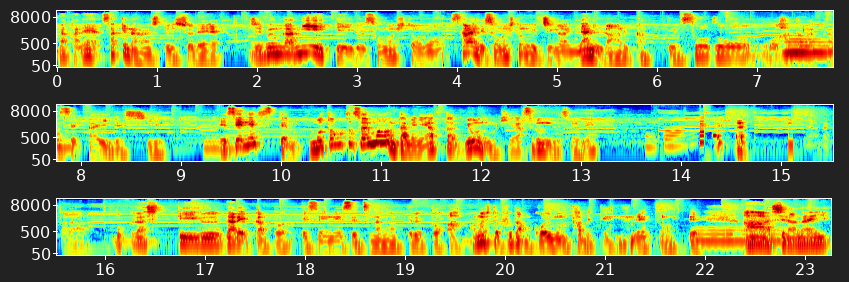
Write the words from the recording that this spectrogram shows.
なんかねさっきの話と一緒で自分が見えているその人のさらにその人の内側に何があるかっていう想像を働かせたいですし、うん、SNS ってもともとそういうもののためにあったような気がするんですよね。本当はねいやだから僕が知っている誰かと SNS でつながってるとあこの人普段こういうもの食べてんだねと思ってああ知らない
